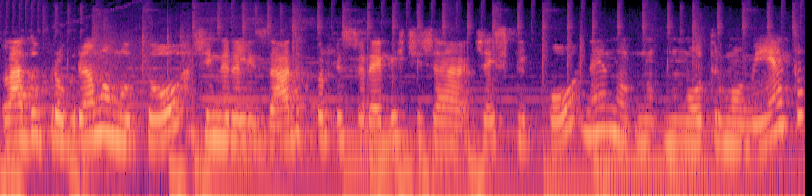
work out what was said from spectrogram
lá do programa motor generalizado, que o professor Ebert já, já explicou, né, no, num outro momento,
